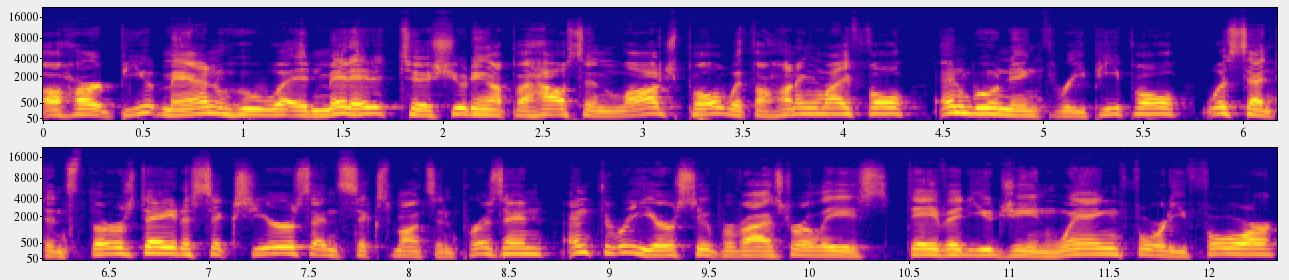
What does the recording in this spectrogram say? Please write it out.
A Heart Butte man who admitted to shooting up a house in Lodgepole with a hunting rifle and wounding three people was sentenced Thursday to six years and six months in prison and three years supervised release. David Eugene Wing, 44,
